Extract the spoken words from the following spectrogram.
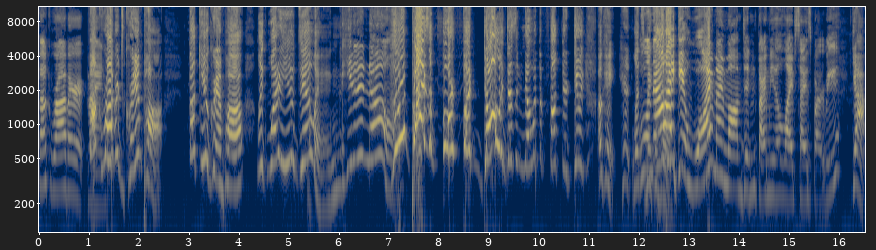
Fuck Robert. Fuck Robert's grandpa. Fuck you, grandpa. Like, what are you doing? He didn't know. Who buys a four foot doll and doesn't know what the fuck they're doing? Okay, here, let's Well, now. I get why my mom didn't buy me the life size Barbie. Yeah,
